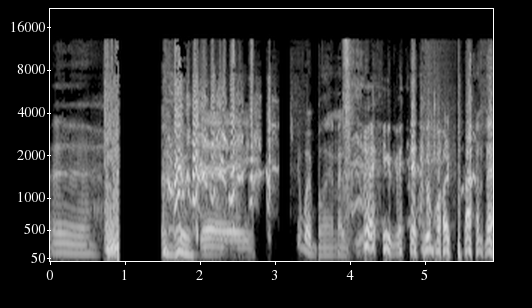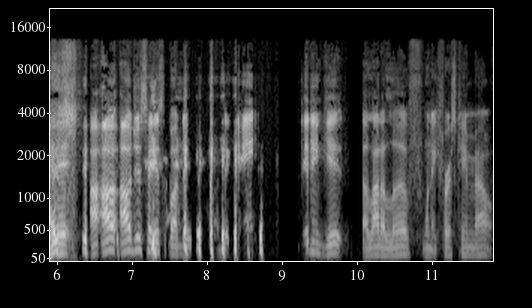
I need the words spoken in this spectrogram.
Uh, Yay. You wasn't that shit. Nobody buying that shit. I, I'll, I'll just say this about the, the game. Didn't get a lot of love when it first came out.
